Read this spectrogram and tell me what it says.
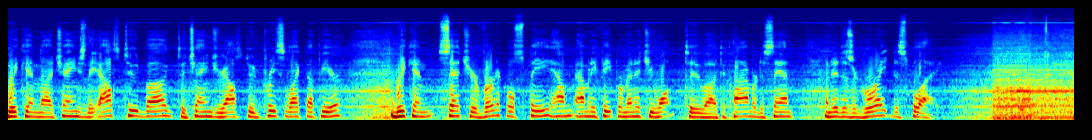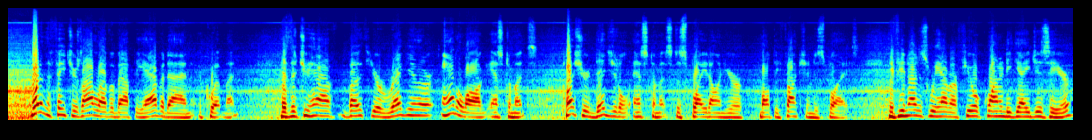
We can uh, change the altitude bug to change your altitude pre-select up here. We can set your vertical speed, how, how many feet per minute you want to, uh, to climb or descend, and it is a great display. One of the features I love about the Avidyne equipment is that you have both your regular analog instruments plus your digital instruments displayed on your multifunction displays. If you notice we have our fuel quantity gauges here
